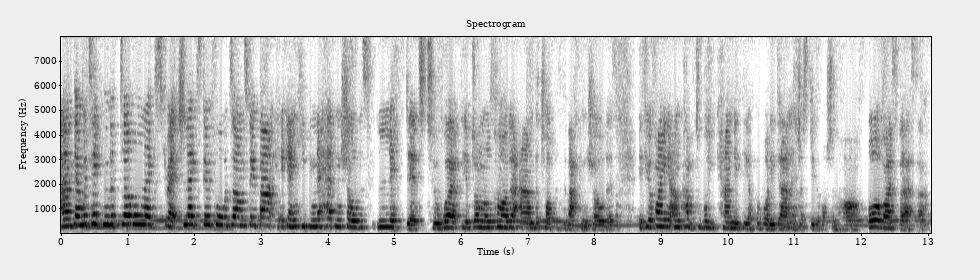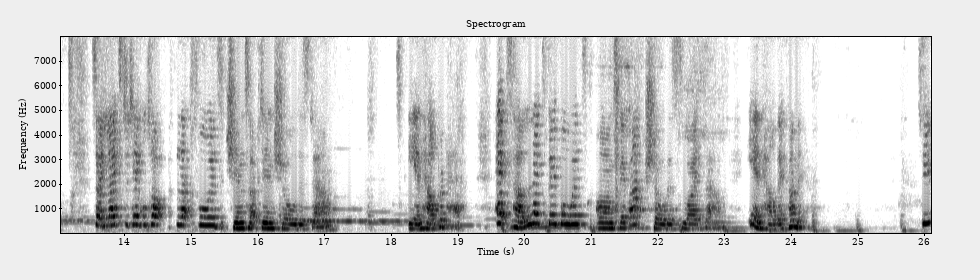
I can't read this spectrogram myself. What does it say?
And then we're taking the double leg stretch. Legs go forwards, arms go back. Again, keeping the head and shoulders lifted to work the abdominals harder and the top of the back and shoulders. If you're finding it uncomfortable, you can leave the upper body down and just do the bottom half or vice versa. So legs to tabletop, flex forwards, chin tucked in, shoulders down. Inhale, prepare. Exhale, legs go forwards, arms go back, shoulders slide down. Inhale, they come in. Two,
